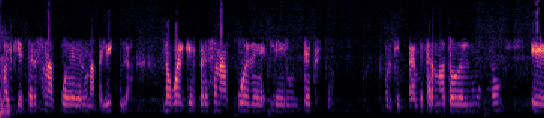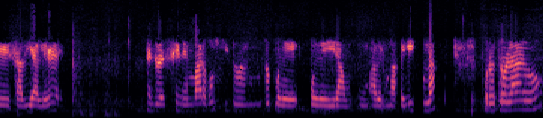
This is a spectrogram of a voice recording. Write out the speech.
Cualquier persona puede ver una película. No cualquier persona puede leer un texto, porque para empezar no todo el mundo eh, sabía leer. Entonces, sin embargo, sí todo el mundo puede, puede ir a, ver una película. Por otro lado,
